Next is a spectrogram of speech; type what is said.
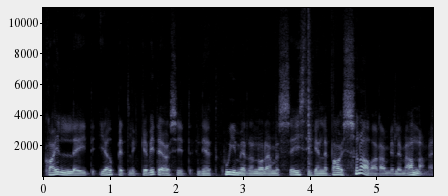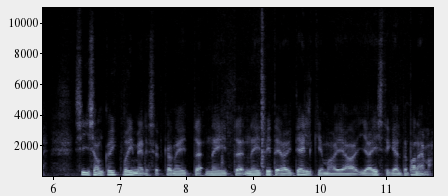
kalleid ja õpetlikke videosid, nii et kui meil on olemas see eestikeelne baassõnavara, mille me anname, siis on kõik võimelised ka neid, neid, neid videoid jälgima ja, ja eesti keelde panema.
